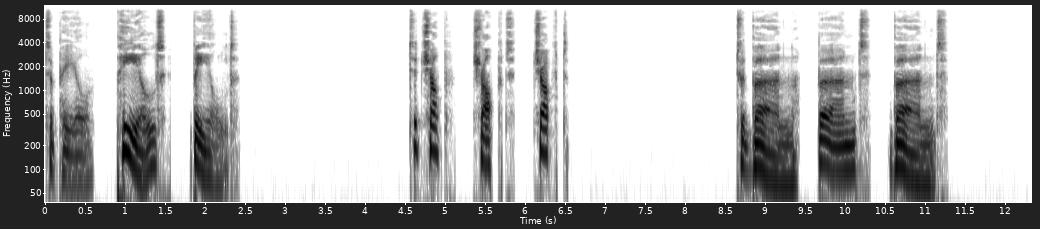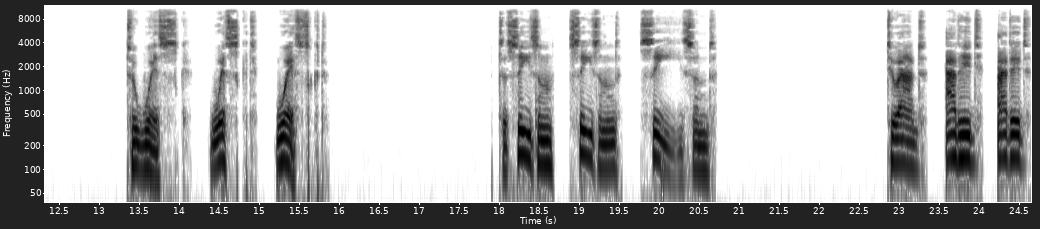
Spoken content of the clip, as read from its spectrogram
To peel, peeled, peeled. To chop, chopped, chopped. To burn, burnt, burnt. To whisk, whisked, whisked. To season, seasoned, seasoned. To add, added, added.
